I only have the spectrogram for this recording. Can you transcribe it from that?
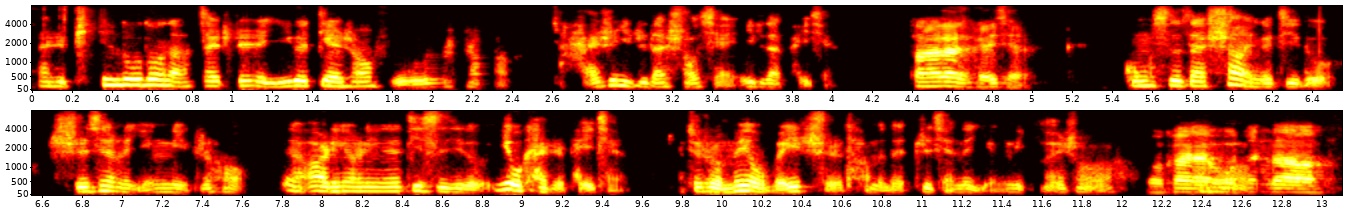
但是拼多多呢，在这一个电商服务上还是一直在烧钱，一直在赔钱。他还在赔钱。公司在上一个季度实现了盈利之后，在二零二零年第四季度又开始赔钱，就是没有维持他们的之前的盈利。所以说，我看我哦看到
